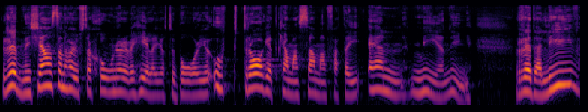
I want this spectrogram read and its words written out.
Räddningstjänsten har ju stationer över hela Göteborg och uppdraget kan man sammanfatta i en mening. Rädda liv,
